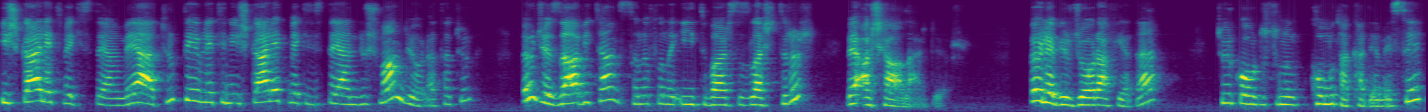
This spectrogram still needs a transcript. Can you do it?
işgal etmek isteyen veya Türk devletini işgal etmek isteyen düşman diyor Atatürk. Önce zabitan sınıfını itibarsızlaştırır ve aşağılar diyor. Böyle bir coğrafyada Türk ordusunun komuta kademesi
